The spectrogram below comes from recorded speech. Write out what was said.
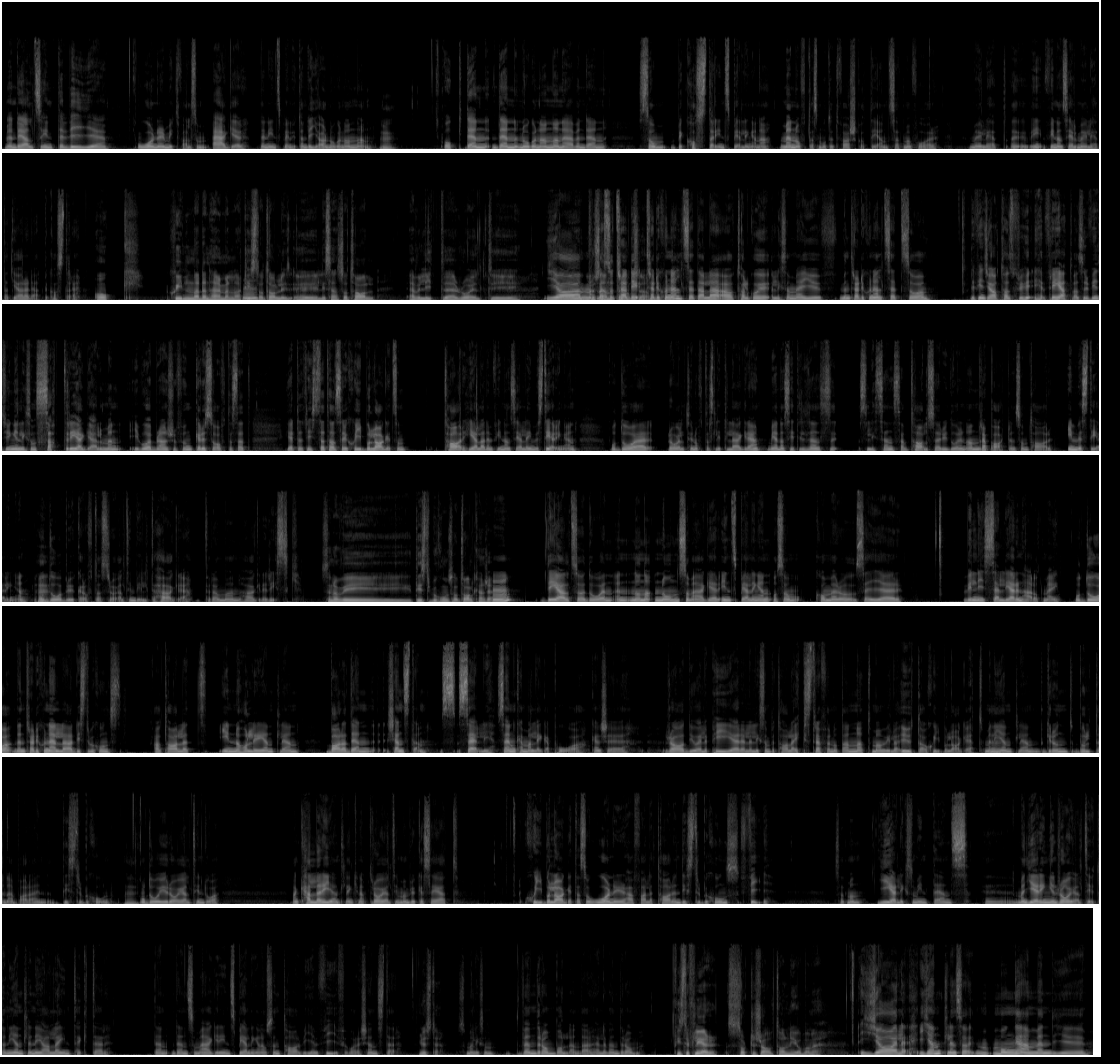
Men det är alltså inte vi, eh, Warner i mitt fall, som äger den inspelningen, utan det gör någon annan. Mm. Och den, den någon annan är även den som bekostar inspelningarna, men oftast mot ett förskott igen, så att man får möjlighet, eh, finansiell möjlighet att göra det, att bekosta det. Och skillnaden här mellan Mm. artistavtal och eh, licensavtal är väl lite royalty... Ja, alltså tradi- också. traditionellt sett, alla avtal går ju, liksom är ju, men traditionellt sett så, det finns ju avtalsfrihet, va? så det finns ju ingen liksom satt regel, men i vår bransch så funkar det så oftast att i ett artistavtal är det skivbolaget som tar hela den finansiella investeringen. Och då är royaltyn oftast lite lägre, medan i ett licens, licensavtal så är det ju då den andra parten som tar investeringen. Mm. Och då brukar oftast royaltyn bli lite högre, för de har en högre risk. Sen har vi distributionsavtal kanske? Mm. Det är alltså då en, en, någon, någon som äger inspelningen och som kommer och säger vill ni sälja den här åt mig? Och då, den traditionella distributionsavtalet innehåller egentligen bara den tjänsten, sälj. Sen kan man lägga på kanske radio eller PR eller liksom betala extra för något annat man vill ha ut av skivbolaget. Men Mm. egentligen grundbulten är bara en distribution. Mm. Och då är ju royaltyn då, man kallar det egentligen knappt royalty, man brukar säga att skivbolaget, alltså Warner i det här fallet, tar en distributionsfee. Så att man ger liksom inte ens, man ger ingen royalty, utan egentligen är ju alla intäkter den, den som äger inspelningarna och sen tar vi en fee för våra tjänster. Just det. Så man liksom vänder om bollen där, eller vänder om. Finns det fler sorters avtal ni jobbar med? Ja, eller egentligen så, många använder ju,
